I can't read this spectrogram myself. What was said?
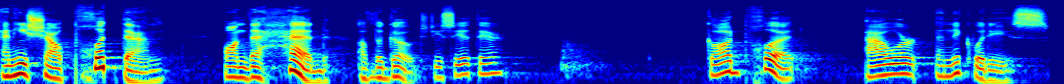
And he shall put them on the head of the goat. Do you see it there? God put our iniquities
